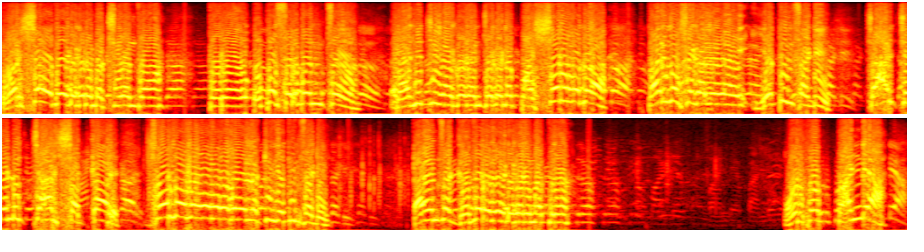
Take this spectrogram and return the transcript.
वर्षा उदयकडे बक्षिसांचा तर उपसरपंच राजूजी गायकवाड यांच्याकडे पाचशे रुपयाचा पारितोषिक आलेला आहे यतींसाठी. चार चेंडू चार षटकार. जोरदार नक्की यतींसाठी. टाळ्यांचा गजर आहे या ठिकाणी मात्र. उर्फ पांड्या.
